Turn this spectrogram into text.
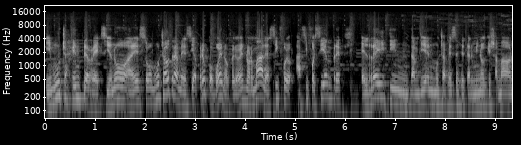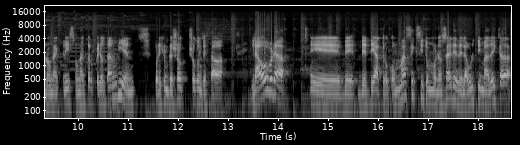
y mucha gente reaccionó a eso. Mucha otra me decía, pero bueno, pero es normal, así fue, así fue siempre. El rating también muchas veces determinó que llamaban a una actriz o un actor, pero también, por ejemplo, yo, yo contestaba, la obra eh, de, teatro con más éxito en Buenos Aires de la última década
